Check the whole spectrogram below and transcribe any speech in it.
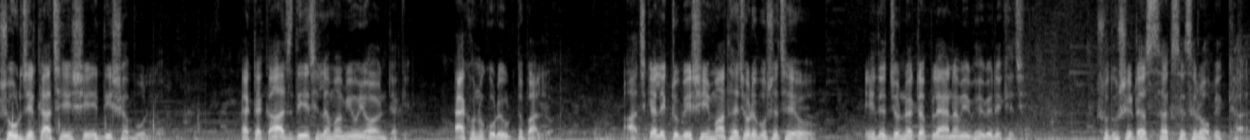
সৌর্যের কাছে এসে দিশা বলল, একটা কাজ দিয়েছিলাম আমি ওই অয়নটাকে। এখনও করে উঠতে পারল না। আজকাল একটু বেশি মাথায় চড়ে বসেছে ও। এদের জন্য একটা প্ল্যান আমি ভেবে রেখেছি। শুধু সেটা সাকসেসের অপেক্ষা।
